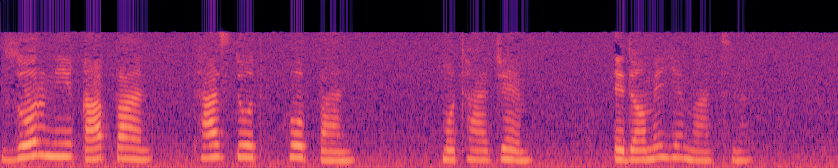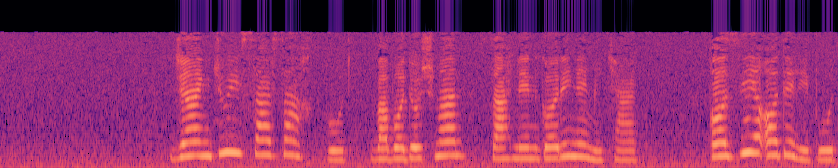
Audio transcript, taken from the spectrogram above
زرنی قبن تزدد حبن مترجم ادامه متن. جنگجوی سرسخت بود و با دشمن سهلنگاری نمی کرد قاضی عادلی بود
